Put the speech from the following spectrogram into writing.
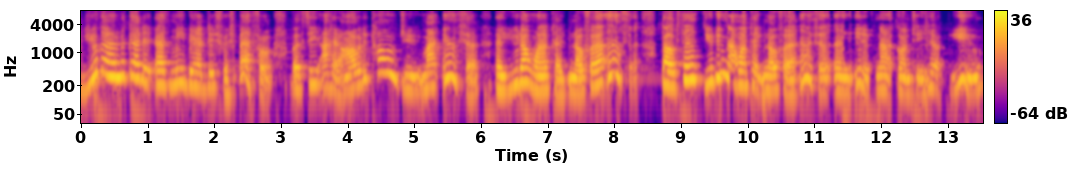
you're going to look at it as me being disrespectful. But see, I had already told you my answer, and you don't want to take no for an answer. So since you do not want to take no for an answer, and it is not going to help you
